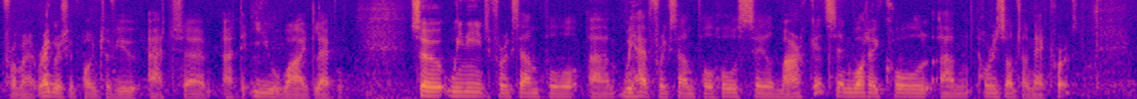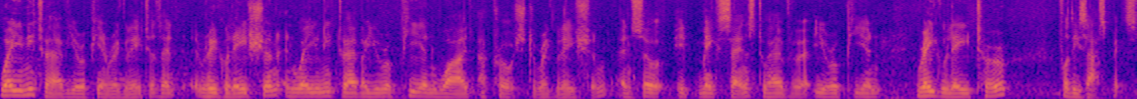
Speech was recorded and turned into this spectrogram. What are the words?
from a regulatory point of view at, uh, at the EU-wide level. So we need, for example, um, we have, for example, wholesale markets and what I call um, horizontal networks where you need to have European regulators and regulation and where you need to have a European-wide approach to regulation. And so it makes sense to have a European regulator for these aspects.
